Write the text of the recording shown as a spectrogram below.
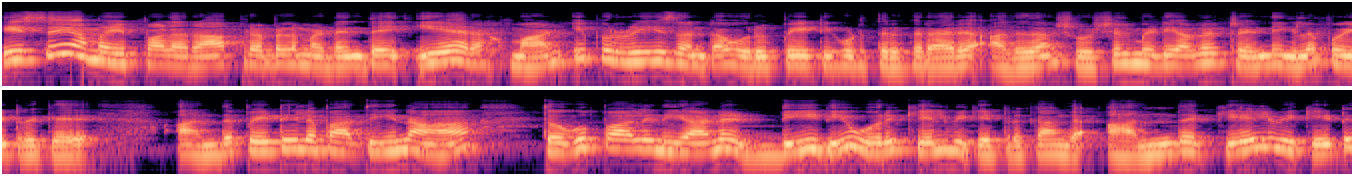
இசையமைப்பாளராக பிரபலமடைந்த ஏ. ஆர் ரஹ்மான் இப்போ ரீசண்டாக ஒரு பேட்டி கொடுத்துருக்கிறாரு. அதுதான் சோஷியல் மீடியாவில் ட்ரெண்டிங்கில் போயிட்டுருக்கு அந்த பேட்டியில் பார்த்தீங்கன்னா தொகுப்பாளினியான டிடி ஒரு கேள்வி கேட்டிருக்காங்க. அந்த கேள்வி கேட்டு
